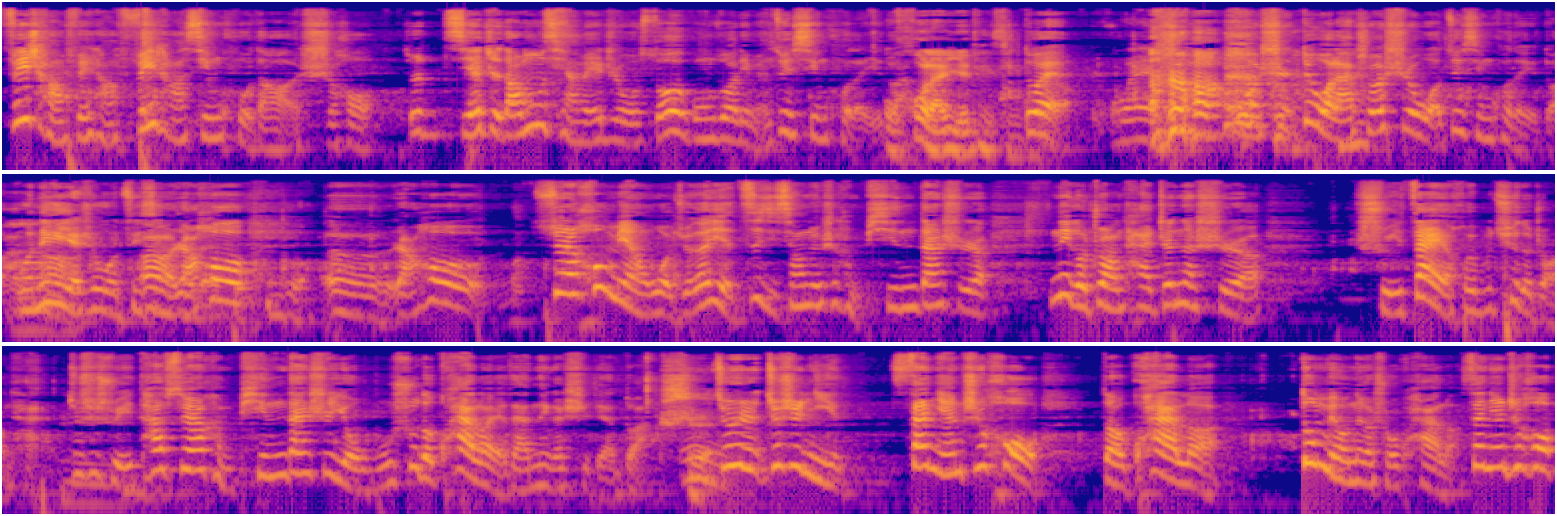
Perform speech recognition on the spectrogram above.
非常非常非常辛苦的时候，就是截止到目前为止，我所有工作里面最辛苦的一段。我后来也挺辛苦的。对，我也是，我是对我来说是我最辛苦的一段。我那个也是我最然后呃，然后虽然后面我觉得也自己相对是很拼，但是那个状态真的是属于再也回不去的状态，就是属于他虽然很拼，但是有无数的快乐也在那个时间段。是就是就是你三年之后的快乐都没有那个时候快乐。三年之后，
